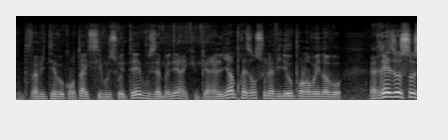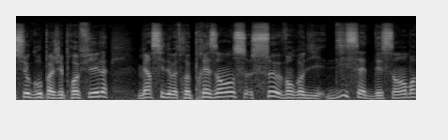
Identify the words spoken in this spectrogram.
Vous pouvez inviter vos contacts si vous le souhaitez, vous abonner, récupérer le lien présent sous la vidéo pour l'envoyer dans vos réseaux sociaux, groupe AG Profil. Merci de votre présence ce vendredi 17 décembre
